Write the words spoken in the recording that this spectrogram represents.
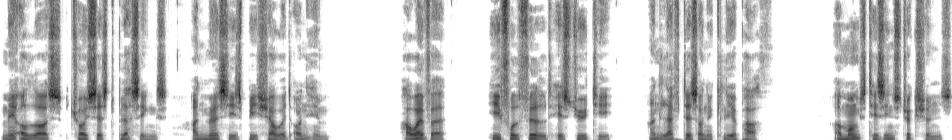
May Allah's choicest blessings and mercies be showered on him. However, he fulfilled his duty and left us on a clear path. Amongst his instructions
